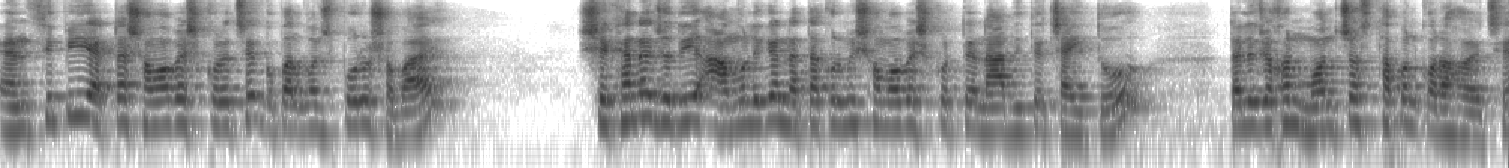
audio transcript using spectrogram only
এনসিপি একটা সমাবেশ করেছে গোপালগঞ্জ পৌরসভায়। সেখানে যদি আওয়ামী লীগের নেতাকর্মী সমাবেশ করতে না দিতে চাইতো, তাহলে যখন মঞ্চ স্থাপন করা হয়েছে,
